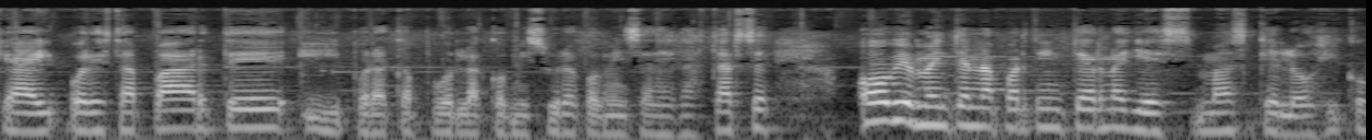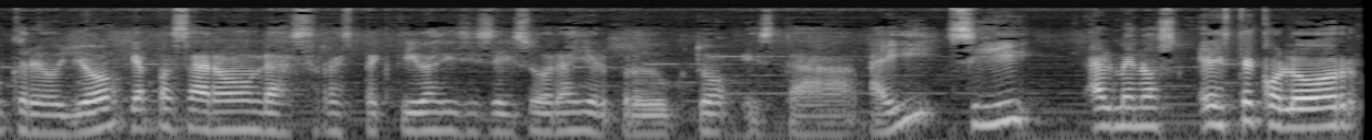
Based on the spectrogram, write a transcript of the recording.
que hay por esta parte y por acá por la comisura comienza a desgastarse. Obviamente en la parte interna y es más que lógico, creo yo. Ya pasaron las respectivas 16 horas y el producto está ahí. Sí, al menos este color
